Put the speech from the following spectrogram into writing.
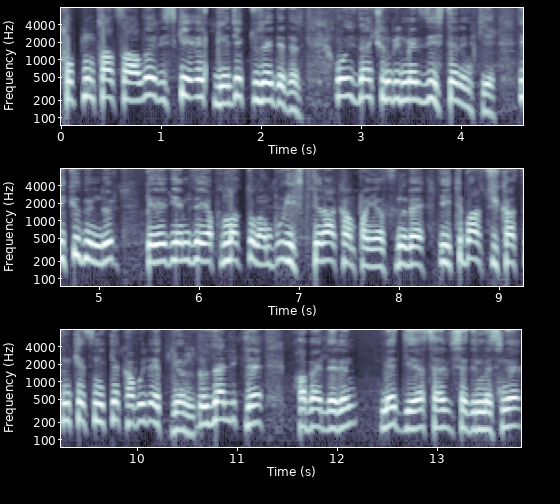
toplumsal sağlığı riske etmeyecek düzeydedir. O yüzden şunu bilmenizi isterim ki iki gündür belediyemize yapılmakta olan bu iftira kampanyasını ve itibar suikastını kesinlikle kabul etmiyoruz. Özellikle haberlerin medyaya servis edilmesine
